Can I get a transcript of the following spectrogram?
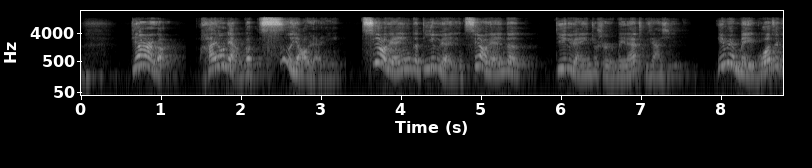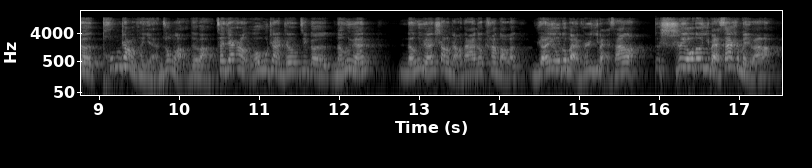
第二个还有两个次要原因，次要原因的第一个原因，次要原因的第一个原因就是美联储加息，因为美国这个通胀很严重了，对吧？再加上俄乌战争，这个能源能源上涨，大家都看到了，原油都百分之一百三了，石油都一百三十美元了。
